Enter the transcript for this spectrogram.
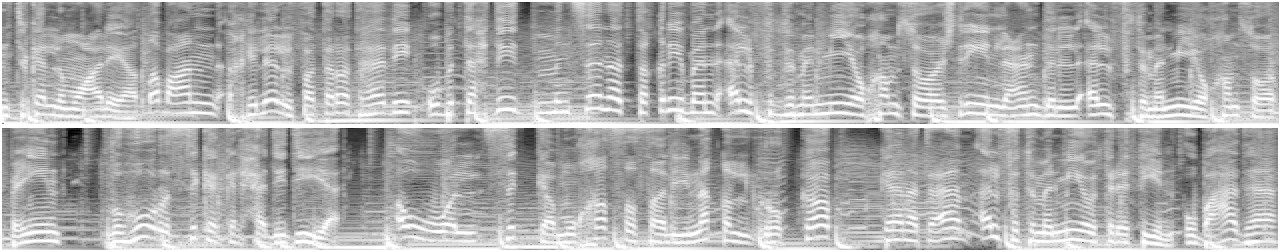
نتكلموا عليها. طبعا خلال الفترات هذه وبالتحديد من سنة تقريبا 1825 لعند ال 1845 ظهور السكك الحديدية. أول سكة مخصصة لنقل ركاب كانت عام 1830 وبعدها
